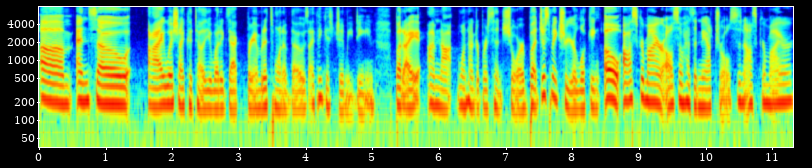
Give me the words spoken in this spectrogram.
Um, and so I wish I could tell you what exact brand, but it's one of those. I think it's Jimmy Dean, but I I'm not 100 percent sure. But just make sure you're looking. Oh, Oscar Mayer also has a Naturals, Is an Oscar Mayer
